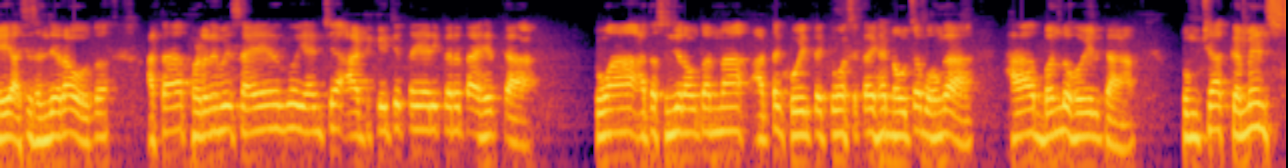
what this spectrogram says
हे असे संजय राऊत आता फडणवीस साहेब यांच्या अटकेची तयारी करत आहेत का? किंवा आता संजय राऊतांना अटक होईल का? किंवा सकाळी हा नऊचा भोंगा हा बंद होईल का? तुमच्या कमेंट्स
